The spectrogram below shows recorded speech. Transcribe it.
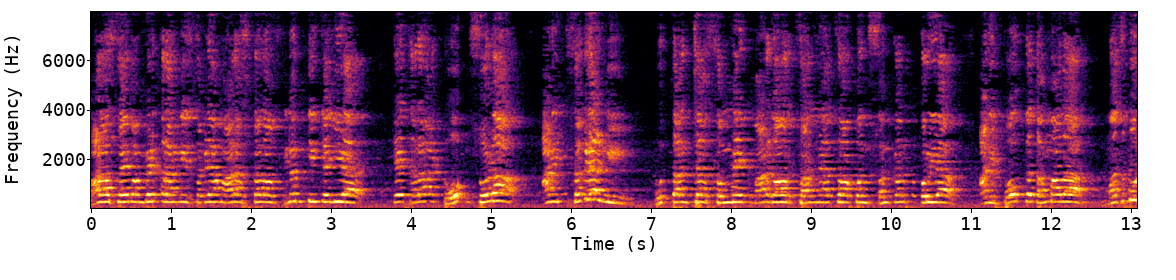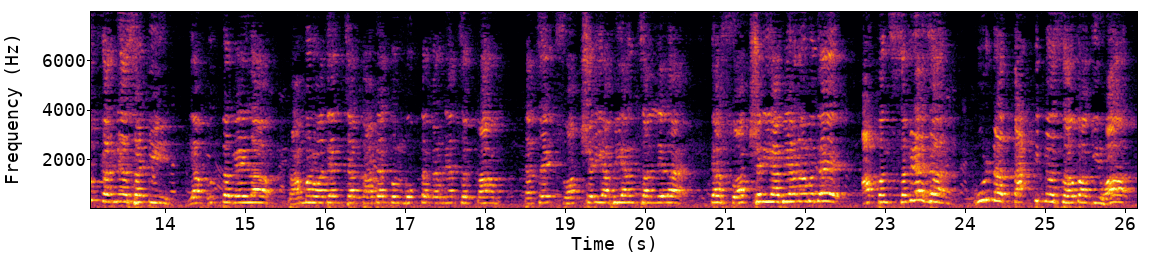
बाळासाहेब आंबेडकरांनी सगळ्या महाराष्ट्राला विनंती केली आहे. की जरा ढोक सोडा आणि सगळ्यांनी बुद्धांच्या सम्यक मार्गावर चालण्याचा आपण संकल्प करूया. आणि बौद्ध धर्माला मजबूत करण्यासाठी या बुद्ध गयेला ब्राह्मणवाद्यांच्या ताब्यातून मुक्त करण्याचं काम त्याचं एक स्वाक्षरी अभियान चाललेलं आहे. त्या स्वाक्षरी अभियानामध्ये आपण सगळेजण पूर्ण ताकदीनं सहभागी व्हा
